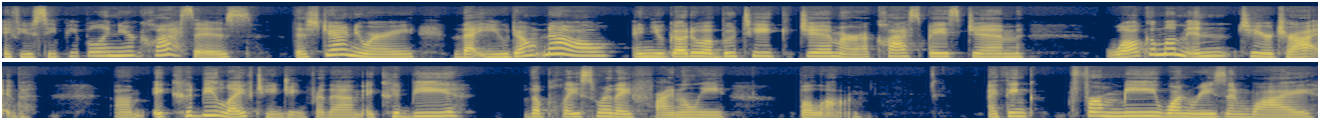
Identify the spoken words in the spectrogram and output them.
if you see people in your classes this January that you don't know and you go to a boutique gym or a class based gym, welcome them into your tribe. Um, it could be life changing for them, it could be the place where they finally belong. I think for me, one reason why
